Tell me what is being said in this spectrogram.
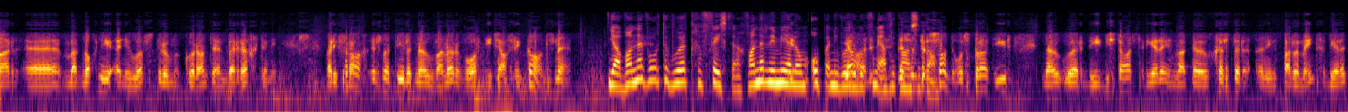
maar eh uh, maar nog nie in die hoofstroom koerante en berigte nie. Maar die vraag is natuurlik nou wanneer word iets Afrikaans, né? Ja, wanneer word 'n woord gevestig? Wanneer neem jy hom op in die Woordeboek ja, van die Afrikaanse taal? Interessant. Ons praat hier nou oor die die staatsrede en wat nou gister in die parlement gebeur het,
